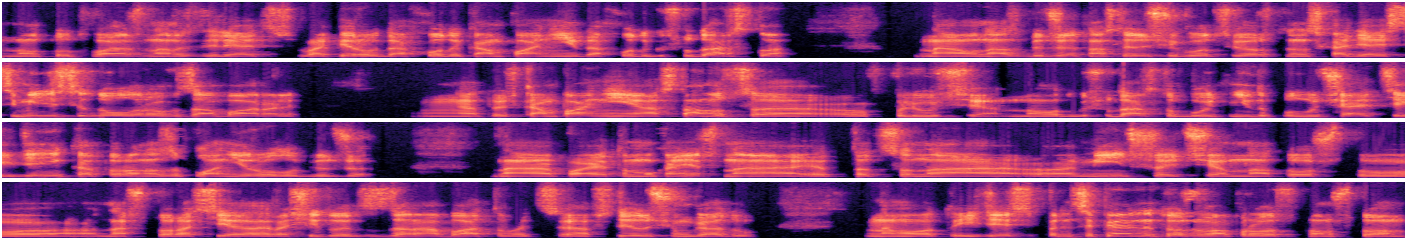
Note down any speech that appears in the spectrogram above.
но тут важно разделять, во-первых, доходы компании и доходы государства. А, у нас бюджет на следующий год сверстан, исходя из 70 долларов за баррель. То есть компании останутся в плюсе, но вот государство будет недополучать тех денег, которые оно запланировало в бюджет. А, поэтому, конечно, эта цена э, меньше, чем на то, что, на что Россия рассчитывает зарабатывать э, в следующем году. Ну вот. И здесь принципиальный тоже вопрос в том, что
